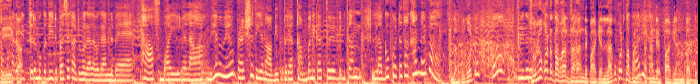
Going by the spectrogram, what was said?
සමහර බිත්තර මොකද ඊට පස්සේ කටුව ගලව ගන්න බෑ. half boil වෙලා. මෙහෙම මෙහෙම ප්‍රශ්න තියෙනවා. බිත්තරයක් තම්බන එකත් ඔය නිකන් ලඝු කොට තකන්න එපා. ලඝු කොට ඔව් සුළු කොට තකන්න එපා කියන්නේ ලඝු කොට තකන්න. එපා කියන්නේ මොකද්ද?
